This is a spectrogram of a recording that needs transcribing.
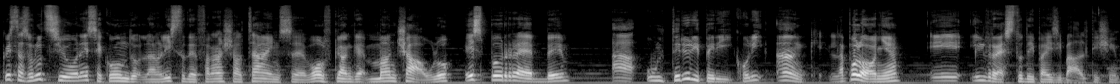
Questa soluzione, secondo l'analista del Financial Times Wolfgang Manciaulo, esporrebbe a ulteriori pericoli anche la Polonia e il resto dei paesi baltici.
